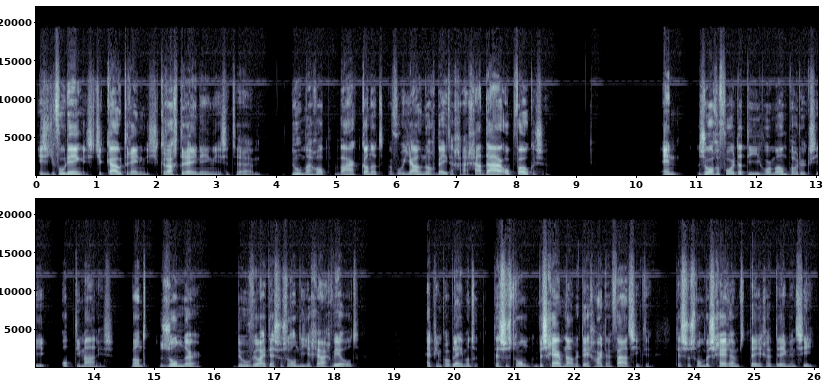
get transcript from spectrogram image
Is het je voeding? Is het je koudtraining? Is het je krachttraining? Is het, uh, noem maar op. Waar kan het voor jou nog beter gaan? Ga daarop focussen. En zorg ervoor dat die hormoonproductie optimaal is. Want zonder de hoeveelheid testosteron die je graag wilt, heb je een probleem. Want testosteron beschermt namelijk tegen hart- en vaatziekten. Testosteron beschermt tegen dementie.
